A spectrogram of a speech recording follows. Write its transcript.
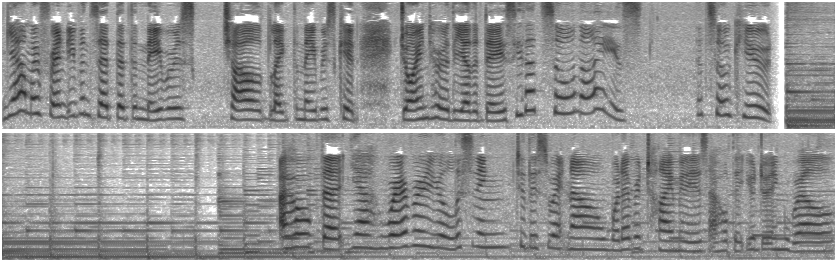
yeah, my friend even said that the neighbor's child, like the neighbor's kid, joined her the other day. See, that's so nice. That's so cute. I hope that, yeah, wherever you're listening to this right now, whatever time it is, I hope that you're doing well,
